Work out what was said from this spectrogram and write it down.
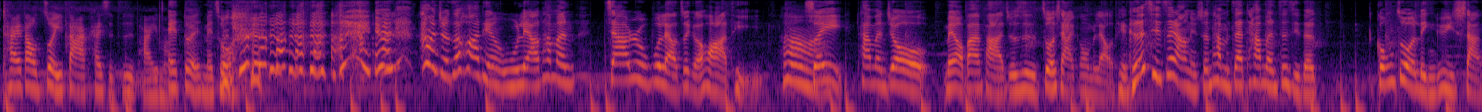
开到最大，开始自拍嘛。哎，对，没错，因为他们觉得这话题很无聊，他们加入不了这个话题，嗯、所以他们就没有办法就是坐下来跟我们聊天。可是其实这两个女生，她们在她们自己的工作领域上。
